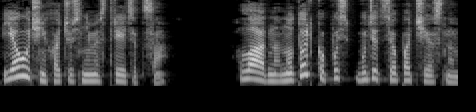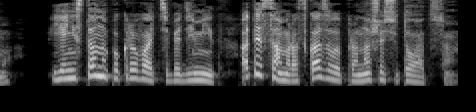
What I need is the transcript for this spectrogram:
Я очень хочу с ними встретиться. Ладно, но только пусть будет все по-честному. Я не стану покрывать тебя, Демид, а ты сам рассказывай про нашу ситуацию.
